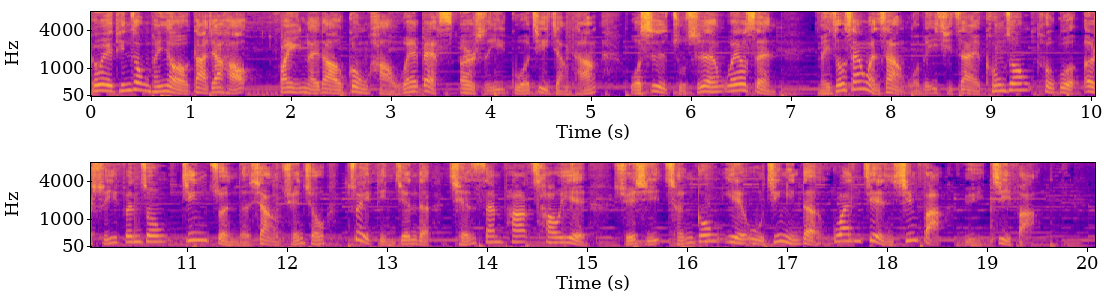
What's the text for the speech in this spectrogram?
各位听众朋友，大家好，欢迎来到共好 Webex 二十一国际讲堂，我是主持人 Wilson。每周三晚上，我们一起在空中透过二十一分钟，精准的向全球最顶尖的前三趴超业学习成功业务经营的关键心法与技法。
